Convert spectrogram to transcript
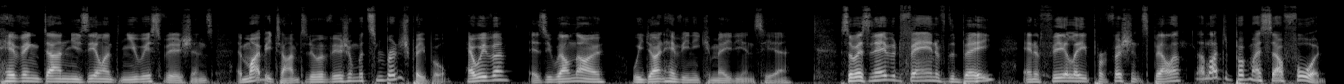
having done New Zealand and US versions, it might be time to do a version with some British people. However, as you well know, we don't have any comedians here. So, as an avid fan of the bee and a fairly proficient speller, I'd like to put myself forward.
